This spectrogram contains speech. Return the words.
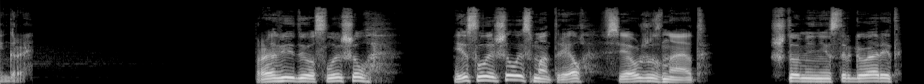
игры. Про видео слышал? И слышал, и смотрел. Все уже знают. Что министр говорит?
